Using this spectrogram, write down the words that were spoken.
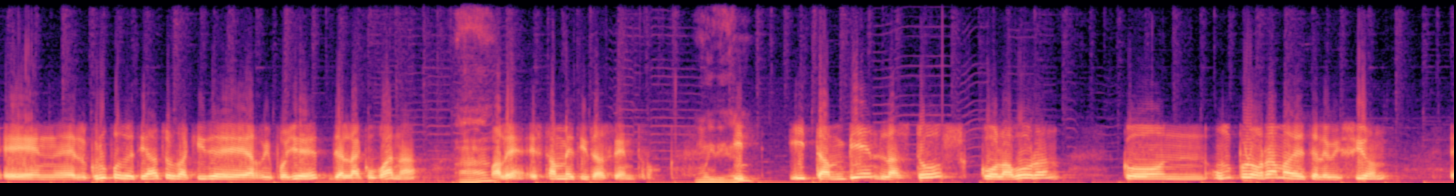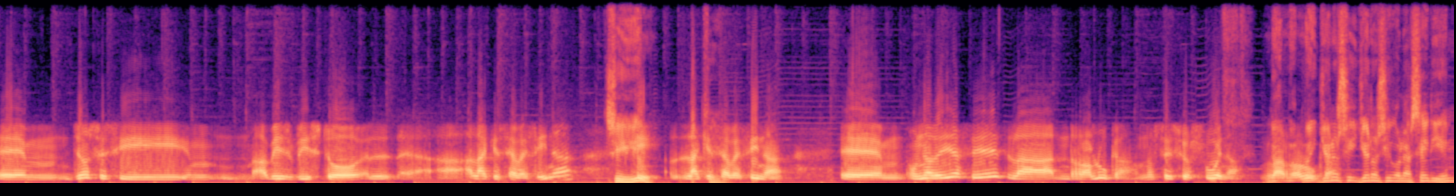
en el grupo de teatro de aquí de Ripollet, de La Cubana, Ah, ¿vale? Están metidas dentro. muy Y, bien. y también las dos colaboran con un programa de televisión. Em, yo no sé si mm, habéis visto a la que se avecina. Sí. Sí, la que Sí. se avecina. Em, una de ellas es la Raluca. No sé si os suena. la No, Raluca. yo, no, si- yo no sigo la serie,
